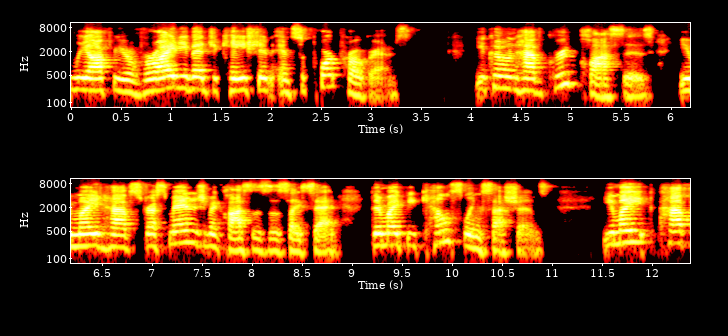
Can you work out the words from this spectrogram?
we offer you a variety of education and support programs. You can have group classes. You might have stress management classes, as I said. There might be counseling sessions. You might have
